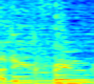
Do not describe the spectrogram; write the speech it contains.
Daddy finger, daddy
